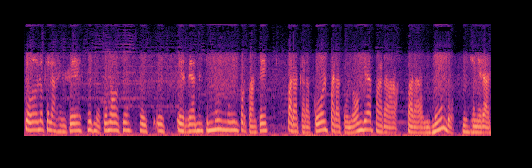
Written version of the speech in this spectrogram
todo lo que la gente pues no conoce, pues es, es realmente muy, muy importante para Caracol, para Colombia, para, para el mundo en general.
